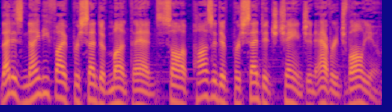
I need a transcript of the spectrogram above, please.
That is 95% of month ends saw a positive percentage change in average volume.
